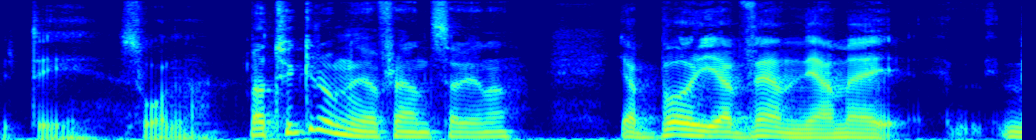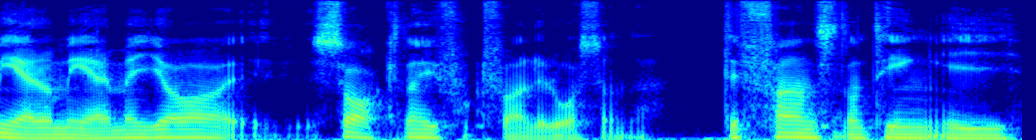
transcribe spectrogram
ute i Solna. Vad tycker du om nya Friends Arena? Jag börjar vänja mig mer och mer, men jag saknar ju fortfarande Råsunda. Det fanns någonting i,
